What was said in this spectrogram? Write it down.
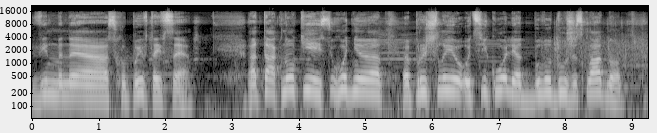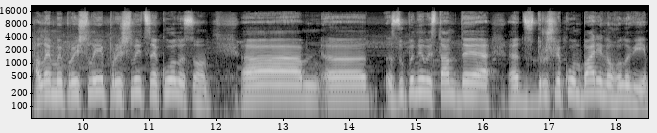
Він мене схопив та й все. Так, ну окей, сьогодні е, пройшли оці колі, було дуже складно. але ми пройшли, пройшли це колесо. А, а, зупинились там, де е, з друшляком барі на голові.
